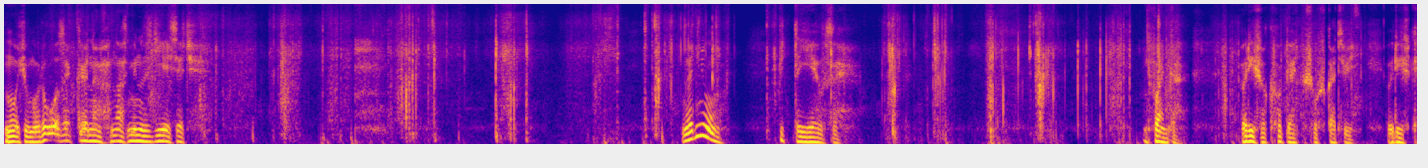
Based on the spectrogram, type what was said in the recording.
Ночью морозик, на нас минус 10. На днем підтає все. Фанька, горішок опять пішов шукати свій горішки.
